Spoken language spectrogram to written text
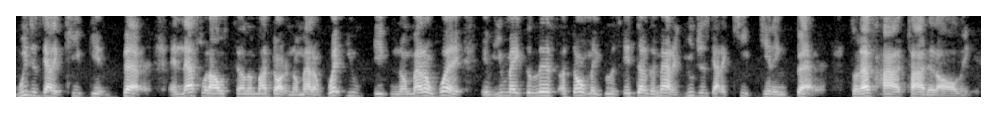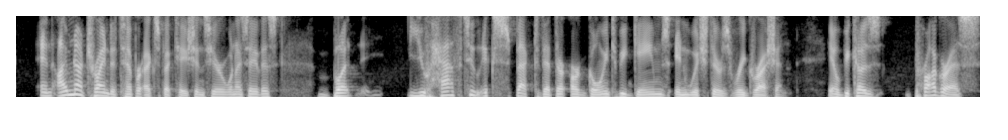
We just got to keep getting better. And that's what I was telling my daughter. No matter what you, no matter what, if you make the list or don't make the list, it doesn't matter. You just got to keep getting better. So that's how I tied it all in. And I'm not trying to temper expectations here when I say this, but you have to expect that there are going to be games in which there's regression. You know, because progress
